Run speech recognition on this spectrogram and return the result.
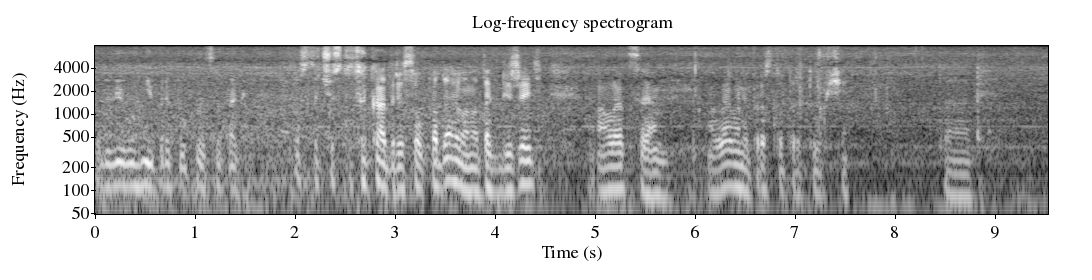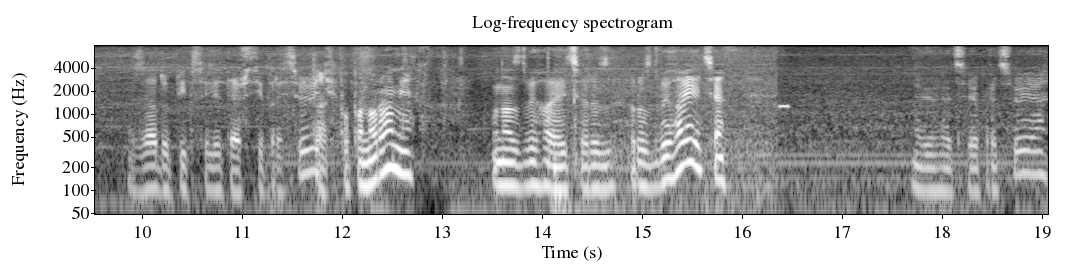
Ходові вогні притухли, це так. Просто частота кадрів совпадає, воно так біжить. Але це. Але вони просто притухші. Так. Ззаду пікселі теж всі працюють. Так, по панорамі у нас здвигається, роз, роздвигається. Навігація працює.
